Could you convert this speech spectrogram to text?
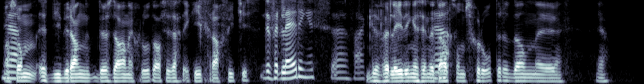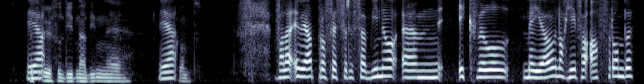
Maar soms is die drang dusdanig groot als je zegt, ik eet graag frietjes. De verleiding is uh, vaak... De verleiding is inderdaad soms groter dan uh, ja, het ja. euvel die nadien ja. komt. Voilà, ja, professor Sabino, um, ik wil met jou nog even afronden.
